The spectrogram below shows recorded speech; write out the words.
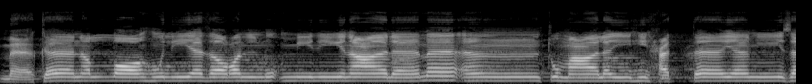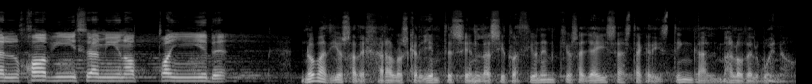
ما كان الله ليذر المؤمنين على ما أنتم عليه حتى يميز الخبيث من الطيب No va Dios a dejar a los creyentes en la situación en que os halláis hasta que distinga el malo del bueno.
